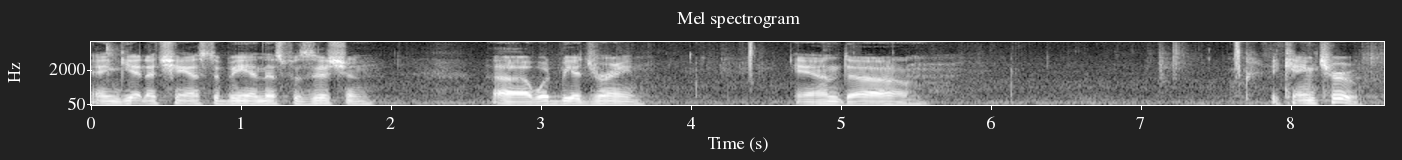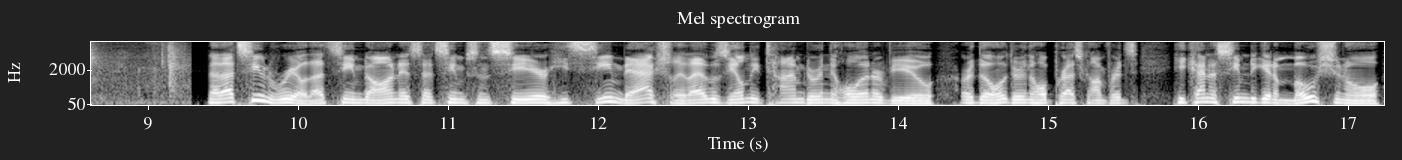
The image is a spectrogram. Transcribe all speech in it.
and getting a chance to be in this position uh, would be a dream. And uh, it came true. Now that seemed real. That seemed honest. That seemed sincere. He seemed actually. That was the only time during the whole interview or the whole, during the whole press conference he kind of seemed to get emotional.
